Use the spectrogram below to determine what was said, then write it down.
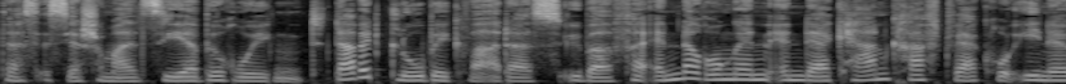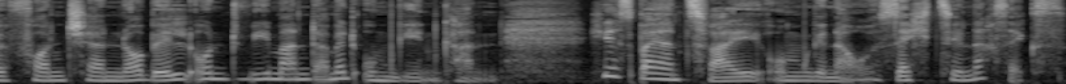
Das ist ja schon mal sehr beruhigend. David Globig war das über Veränderungen in der Kernkraftwerkruine von Tschernobyl und wie man damit umgehen kann. Hier ist Bayern 2 um genau 16 nach 6.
